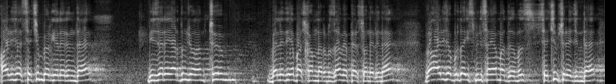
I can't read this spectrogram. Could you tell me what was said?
ayrıca seçim bölgelerinde bizlere yardımcı olan tüm belediye başkanlarımıza ve personeline ve ayrıca burada ismini sayamadığımız seçim sürecinde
